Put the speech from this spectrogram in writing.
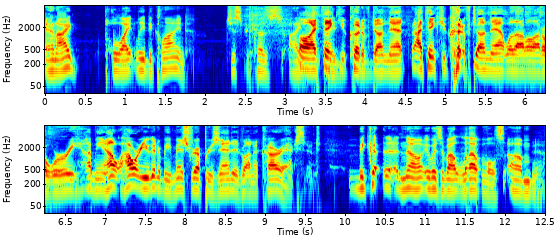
and I politely declined just because I. Oh, I think you could have done that. I think you could have done that without a lot of worry. I mean, how how are you going to be misrepresented on a car accident? Because uh, no, it was about levels. Um,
